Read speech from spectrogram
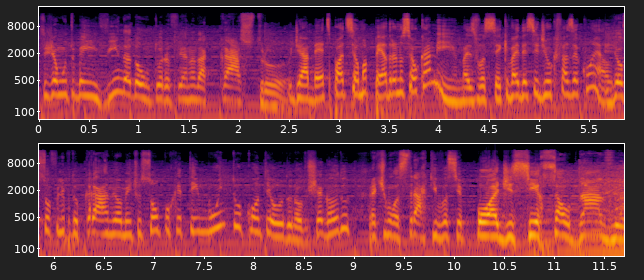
Seja muito bem-vinda, doutora Fernanda Castro. O diabetes pode ser uma pedra no seu caminho, mas você que vai decidir o que fazer com ela. E eu sou o Felipe do Carmo, aumente o som, porque tem muito conteúdo novo chegando para te mostrar que você pode ser saudável.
